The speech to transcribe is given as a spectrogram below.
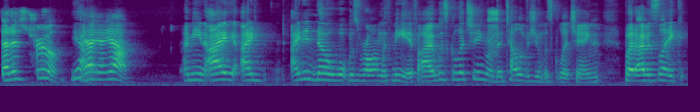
That is true. Yeah. Yeah. Yeah. Yeah. I mean, I I I didn't know what was wrong with me if I was glitching or the television was glitching, but I was like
